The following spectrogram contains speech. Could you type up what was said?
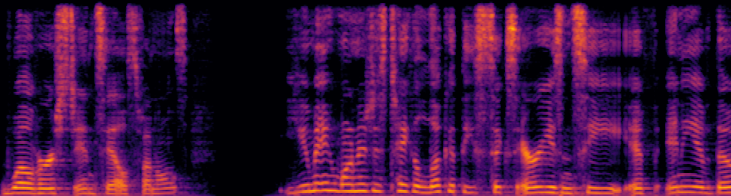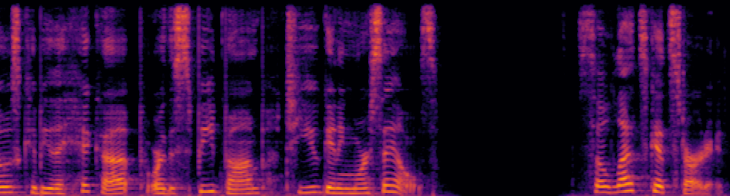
well versed in sales funnels. You may want to just take a look at these six areas and see if any of those could be the hiccup or the speed bump to you getting more sales. So let's get started.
